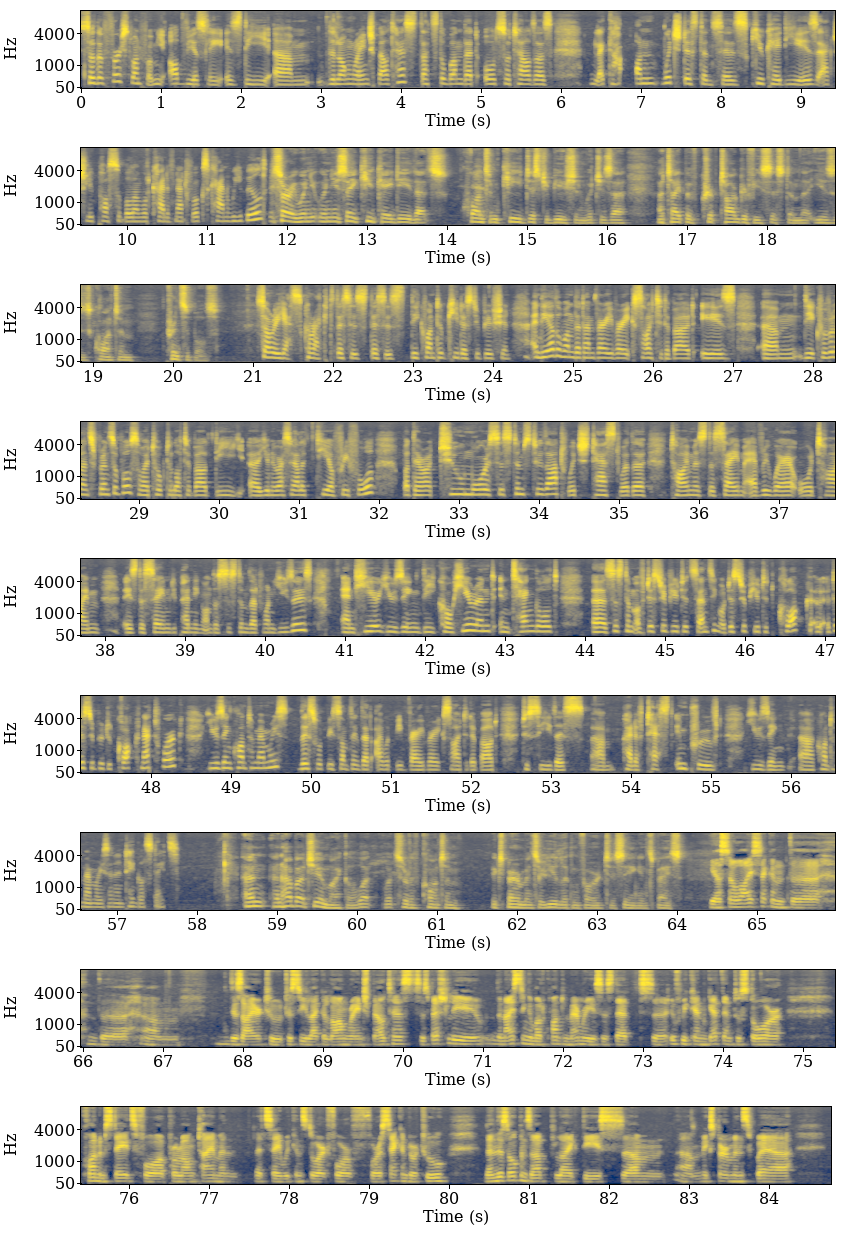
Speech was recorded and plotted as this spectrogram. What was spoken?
So the first one for me, obviously, is the um, the long range bell test. That's the one that also tells us, like, on which distances QKD is actually possible and what kind of networks can we build. Sorry, when you when you say QKD, that's quantum key distribution, which is a, a type of cryptography system that uses quantum principles. Sorry, yes, correct. This is this is the quantum key distribution, and the other one that I'm very very excited about is um, the equivalence principle. So I talked a lot about the uh, universality of free fall, but there are two more systems to that which test whether time is the same everywhere or time is the same depending on the system that one uses. And here, using the coherent entangled uh, system of distributed sensing or distributed clock, uh, a distributed clock network using quantum memories, this would be something that I would be very, very excited about to see this um, kind of test improved using uh, quantum memories and entangled states. And and how about you, Michael? What what sort of quantum experiments are you looking forward to seeing in space? Yeah, so I second the the um, desire to to see like a long range bell tests. Especially the nice thing about quantum memories is that uh, if we can get them to store quantum states for a prolonged time and let's say we can store it for for a second or two then this opens up like these um, um, experiments where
